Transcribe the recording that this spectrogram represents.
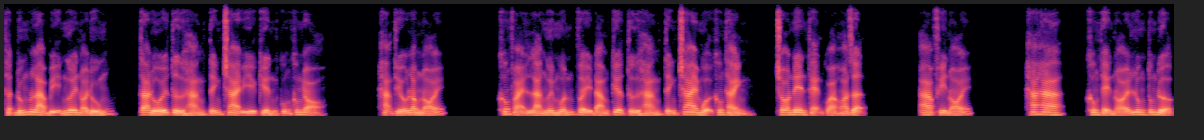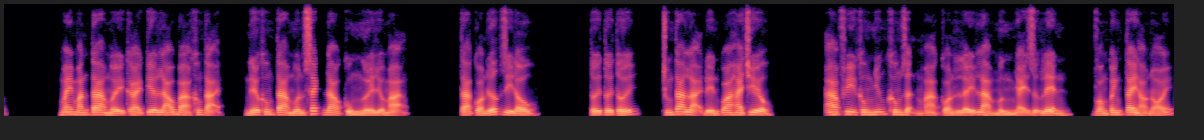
Thật đúng là bị ngươi nói đúng, ta đối từ hàng tĩnh trai ý kiến cũng không nhỏ. Hạng thiếu long nói. Không phải là ngươi muốn vẩy đám kia từ hàng tĩnh trai muội không thành, cho nên thẹn quá hóa giận. A phi nói. Ha ha, không thể nói lung tung được may mắn ta mấy cái kia lão bà không tại, nếu không ta muốn sách đao cùng ngươi liều mạng. Ta còn ước gì đâu? Tới tới tới, chúng ta lại đến qua hai chiêu. A phi không những không giận mà còn lấy làm mừng nhảy dựng lên, vòng quanh tay hào nói,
